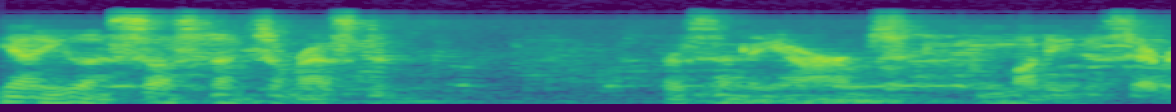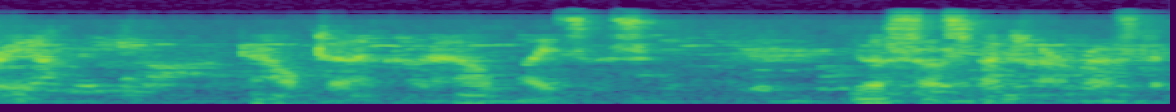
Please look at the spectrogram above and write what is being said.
Yeah, U.S. suspects arrested for sending arms and money to Syria to help to help ISIS. U.S. suspects are arrested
